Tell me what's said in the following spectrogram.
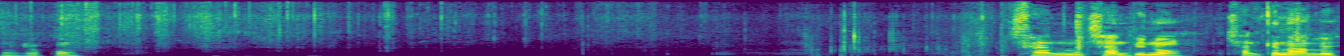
นี่ครับผมชันมันชันพี่น้องชันขนาดเลย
